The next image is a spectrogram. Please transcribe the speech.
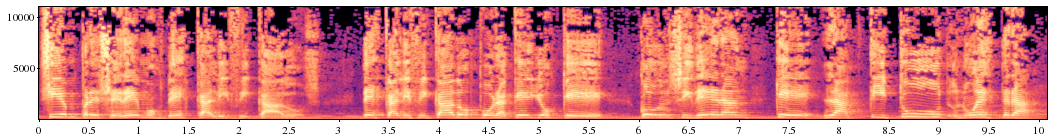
siempre seremos descalificados. Descalificados por aquellos que consideran que la actitud nuestra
